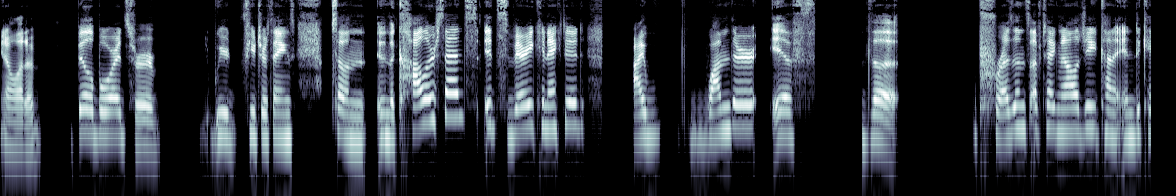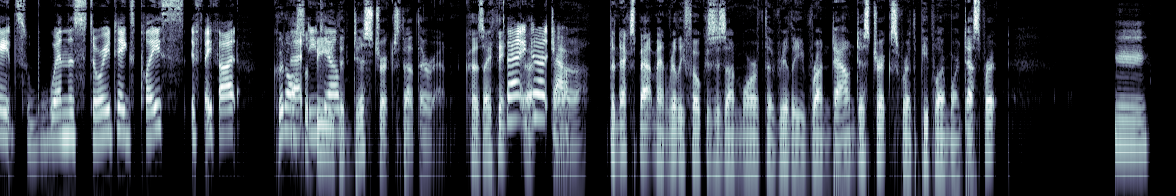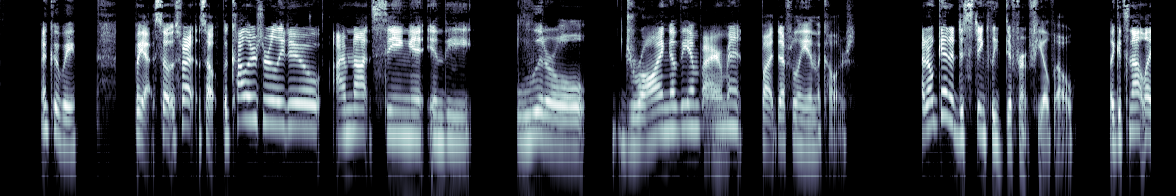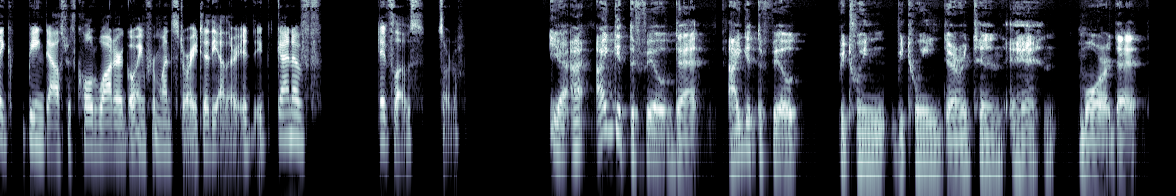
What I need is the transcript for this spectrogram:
you know, a lot of billboards for weird future things. So in, in the color sense, it's very connected. I wonder if the presence of technology kind of indicates when the story takes place. If they thought, Could that also detail. be the district that they're in, because I think That- that, yeah. uh, the next Batman really focuses on more of the really run down districts where the people are more desperate. hmm, it could be. But yeah, so as far so the colors really do. I'm not seeing it in the literal drawing of the environment, but definitely in the colors. I don't get a distinctly different feel though. Like it's not like being doused with cold water going from one story to the other. It it kind of it flows, sort of. Yeah, I, I get the feel that I get the feel between between Derington and Mora that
